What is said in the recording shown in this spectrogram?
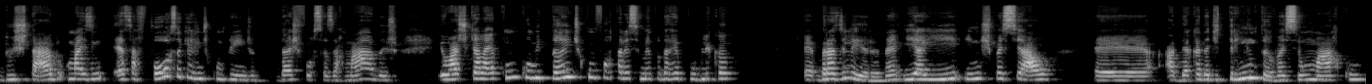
do Estado, mas essa força que a gente compreende das Forças Armadas, eu acho que ela é concomitante com o fortalecimento da República é, brasileira. Né? E aí, em especial, é, a década de 30 vai ser um marco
